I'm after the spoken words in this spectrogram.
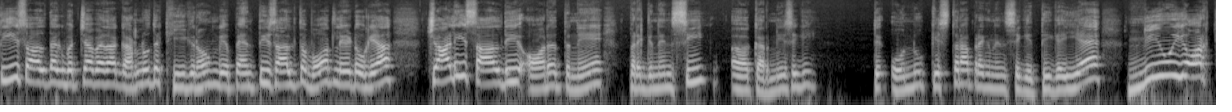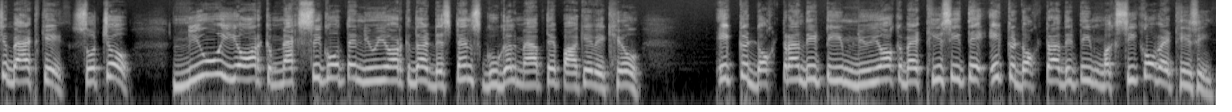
30 ਸਾਲ ਤੱਕ ਬੱਚਾ ਪੈਦਾ ਕਰ ਲਓ ਤੇ ਠੀਕ ਰਹੋਗੇ। 35 ਸਾਲ ਤੋਂ ਬਹੁਤ ਲੇਟ ਹੋ ਗਿਆ। 40 ਸਾਲ ਦੀ ਔਰਤ ਨੇ ਪ੍ਰੈਗਨੈਂਸੀ ਕਰਨੀ ਸੀਗੀ ਤੇ ਉਹਨੂੰ ਕਿਸ ਤਰ੍ਹਾਂ ਪ੍ਰੈਗਨੈਂਸੀ ਕੀਤੀ ਗਈ ਹੈ? ਨਿਊਯਾਰਕ 'ਚ ਬੈਠ ਕੇ। ਸੋਚੋ ਨਿਊਯਾਰਕ ਮੈਕਸੀਕੋ ਤੇ ਨਿਊਯਾਰਕ ਦਾ ਡਿਸਟੈਂਸ ਗੂਗਲ ਮੈਪ ਤੇ ਪਾ ਕੇ ਵੇਖਿਓ। ਇੱਕ ਡਾਕਟਰਾਂ ਦੀ ਟੀਮ ਨਿਊਯਾਰਕ ਬੈਠੀ ਸੀ ਤੇ ਇੱਕ ਡਾਕਟਰਾਂ ਦੀ ਟੀਮ ਮੈਕਸੀਕੋ ਬੈਠੀ ਸੀ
